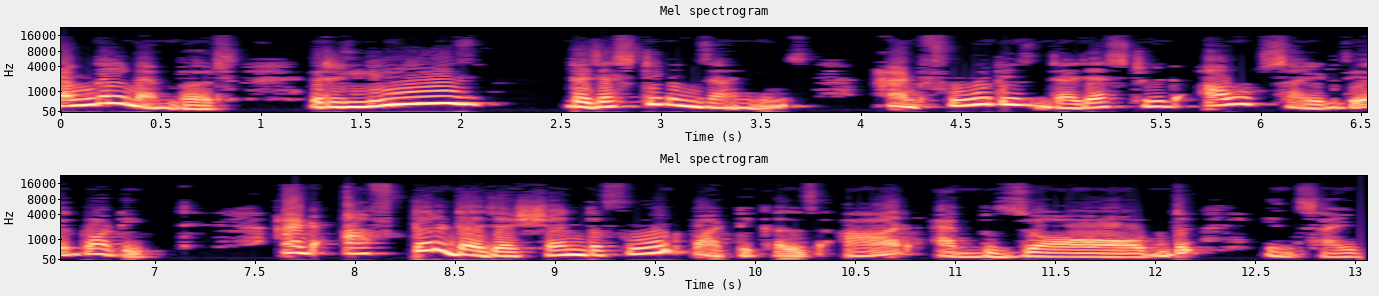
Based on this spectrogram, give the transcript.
Fungal members release digestive enzymes and food is digested outside their body and after digestion the food particles are absorbed inside.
